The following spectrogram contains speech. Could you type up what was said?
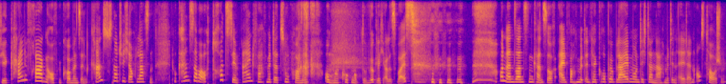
dir keine Fragen aufgekommen sind, kannst du es natürlich auch lassen. Du kannst aber auch trotzdem einfach mit dazukommen und mal gucken, ob du wirklich alles weißt. und ansonsten kannst du auch einfach mit in der Gruppe bleiben und dich danach mit den Eltern austauschen.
